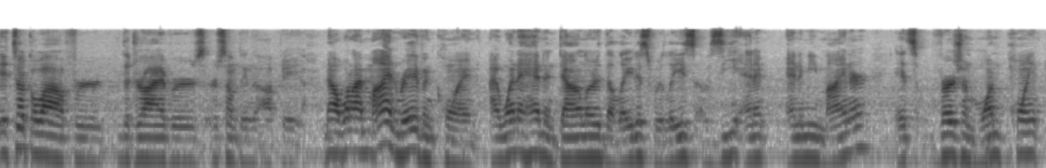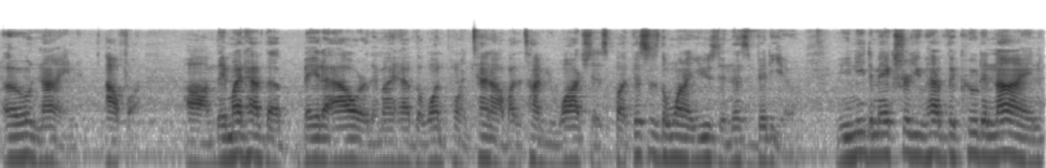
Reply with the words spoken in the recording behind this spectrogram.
It took a while for the drivers or something to update. Now, when I mined Ravencoin, I went ahead and downloaded the latest release of Z Enemy Miner. It's version 1.09 alpha. Um, they might have the beta out or they might have the 1.10 out by the time you watch this, but this is the one I used in this video. You need to make sure you have the CUDA 9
